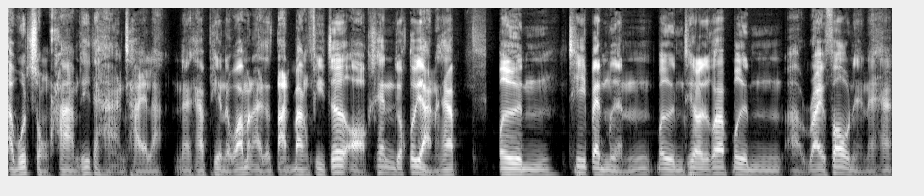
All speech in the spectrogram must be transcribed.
อาวุธสงครามที่ทหารใช้ละนะครับเพียงแต่ว่ามันอาจจะตัดบางฟีเจอร์ออกเช่นยกตัวอย่างนะครับ ปืนที่เป็นเหมือนปืนที่เราเรียกว่าปืนไรเฟิลเนี่ยนะฮะ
